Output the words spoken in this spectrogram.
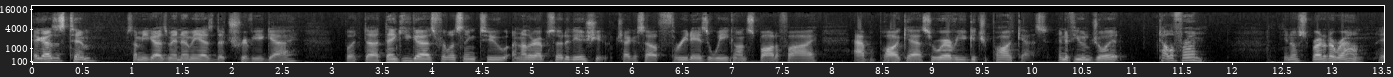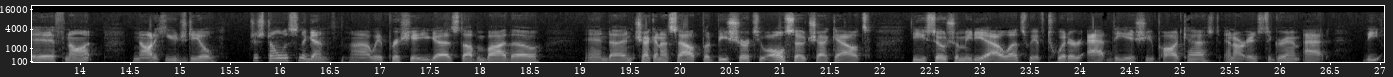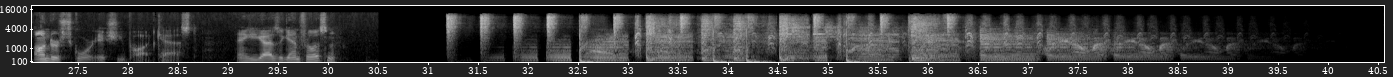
Hey guys, it's Tim. Some of you guys may know me as the Trivia Guy. But uh, thank you guys for listening to another episode of The Issue. Check us out three days a week on Spotify, Apple Podcasts, or wherever you get your podcasts. And if you enjoy it, tell a friend. You know, spread it around. If not, not a huge deal. Just don't listen again. Uh, we appreciate you guys stopping by, though, and, uh, and checking us out. But be sure to also check out the social media outlets. We have Twitter at The Issue Podcast and our Instagram at The underscore Issue Podcast. Thank you guys again for listening.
